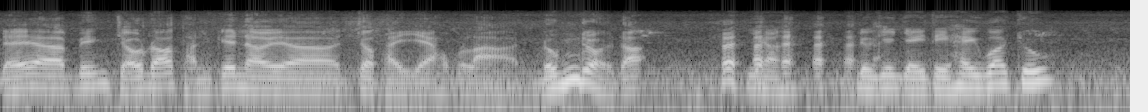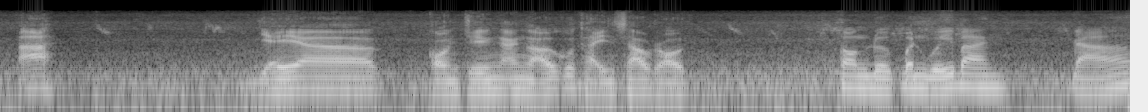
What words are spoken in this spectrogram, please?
Để ờ, biến chỗ đó thành cái nơi ờ, cho thầy dạy học là đúng rồi đó. Dạ Được như vậy thì hay quá chú. À Vậy ờ, còn chuyện ăn ở của thầy sao rồi? Con được bên quỹ ban Đã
